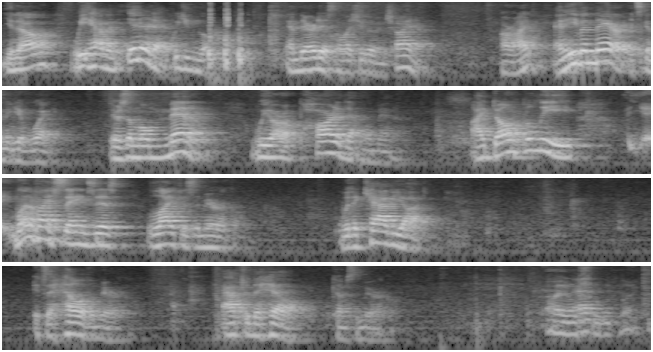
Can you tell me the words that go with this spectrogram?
You know, we have an internet where you can go, and there it is, unless you live in China. All right? And even there, it's going to give way. There's a momentum. We are a part of that momentum. I don't believe, one of my sayings is, life is a miracle. With a caveat, it's a hell of a miracle. After the hell comes the miracle. I also would like to.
